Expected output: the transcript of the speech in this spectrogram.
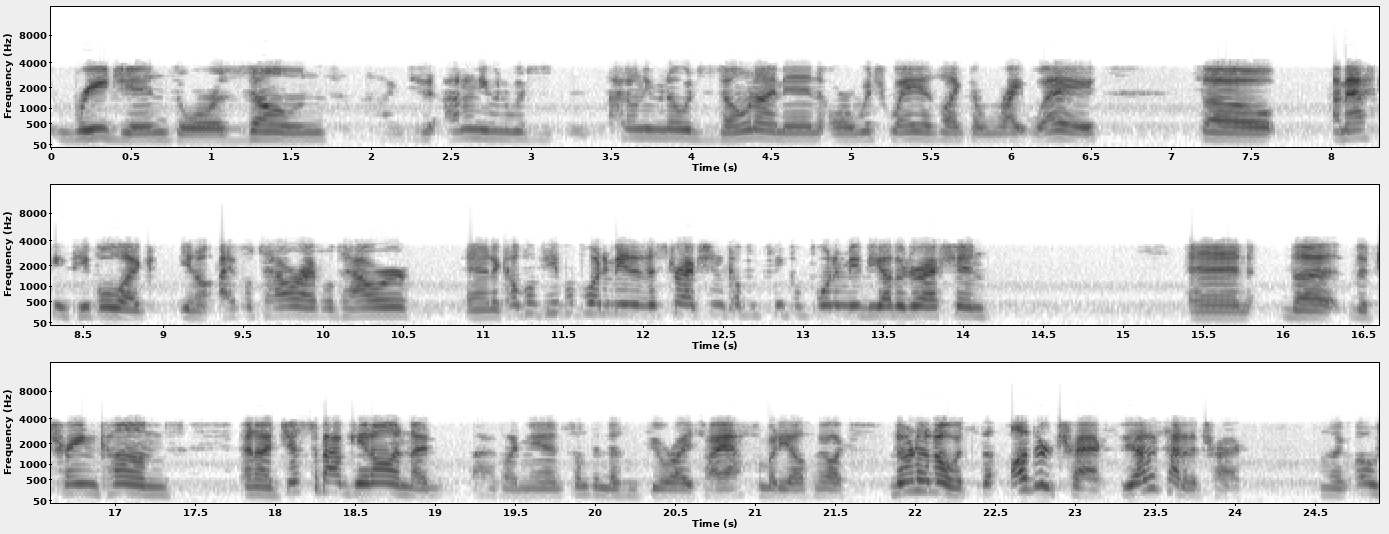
regions or zones. Like, dude, I don't even which, I don't even know which zone I'm in or which way is like the right way. So I'm asking people like, you know, Eiffel Tower, Eiffel Tower and a couple of people pointed me to this direction, a couple of people pointed me the other direction. And the the train comes, and I just about get on. And I, I was like, man, something doesn't feel right. So I asked somebody else, and they're like, no, no, no, it's the other tracks, the other side of the tracks. I'm like, oh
